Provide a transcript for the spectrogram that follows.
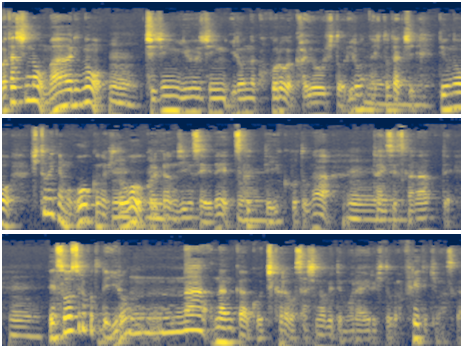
私の周りの知人友人いろんな心が通う人いろんな人たちっていうのを一人でも多くの人をこれからの人生で作っていくことが大切かなって。でそうすることでいろんななんかこう力を差し伸べてもらえる人が増えてきますか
